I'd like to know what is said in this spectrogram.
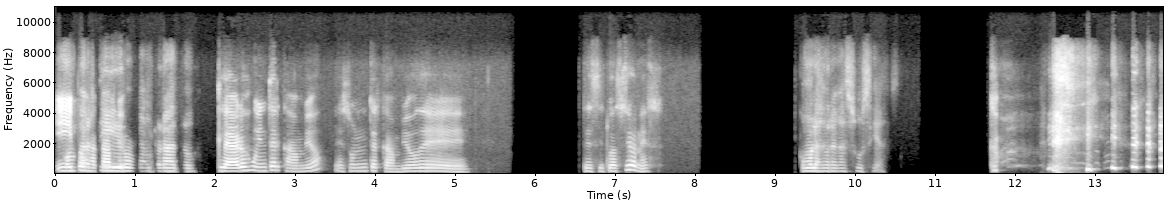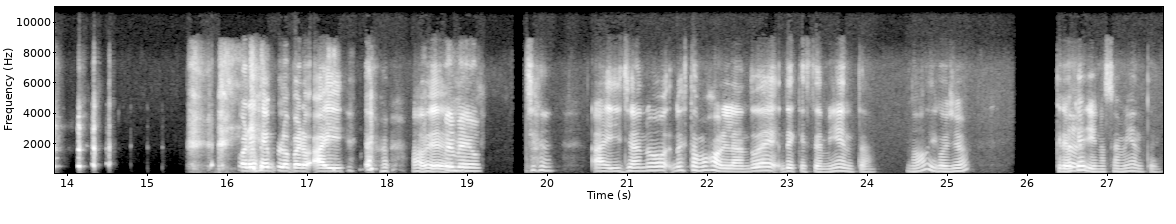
Y pues a compartir cambio, un rato, claro, es un intercambio, es un intercambio de, de situaciones. como las bragas sucias. Por ejemplo, pero ahí, a ver, ahí ya no, no estamos hablando de, de que se mienta, ¿no? Digo yo. Creo que Eh, allí no se miente.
